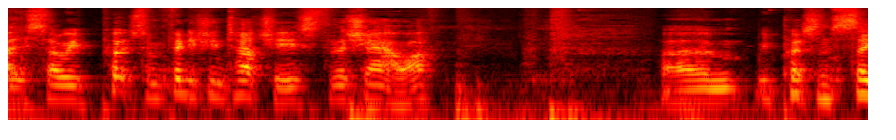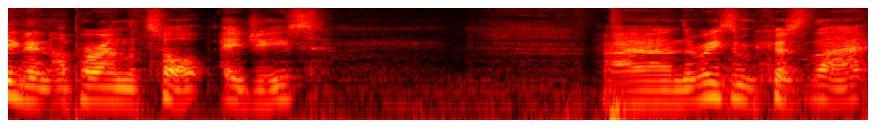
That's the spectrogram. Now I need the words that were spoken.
Right, so we put some finishing touches to the shower. Um, we put some sealant up around the top edges. And the reason because that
